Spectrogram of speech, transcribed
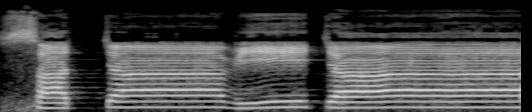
ਸਾਚਾ ਵਿਚਾਰ।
